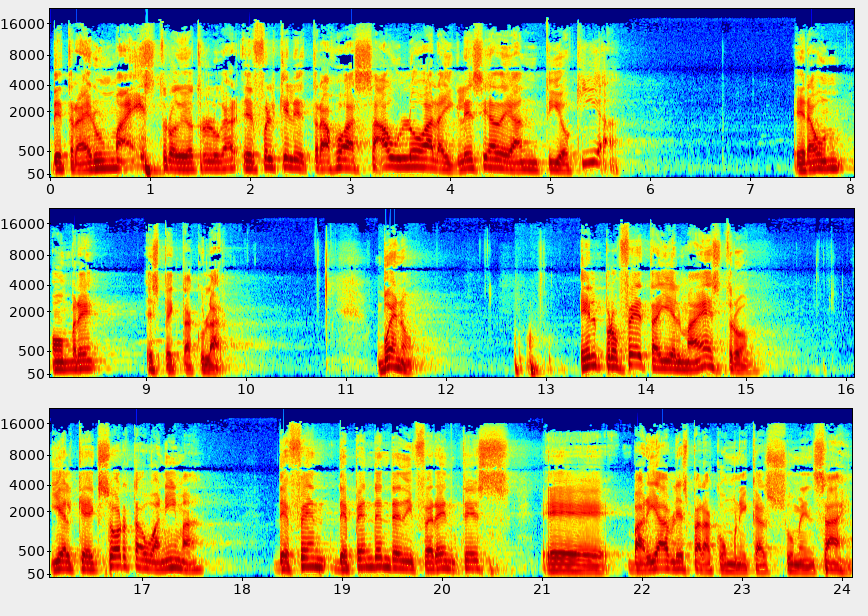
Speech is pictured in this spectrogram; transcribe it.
de traer un maestro de otro lugar. Él fue el que le trajo a Saulo a la iglesia de Antioquía. Era un hombre espectacular. Bueno, el profeta y el maestro y el que exhorta o anima dependen de diferentes eh, variables para comunicar su mensaje.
